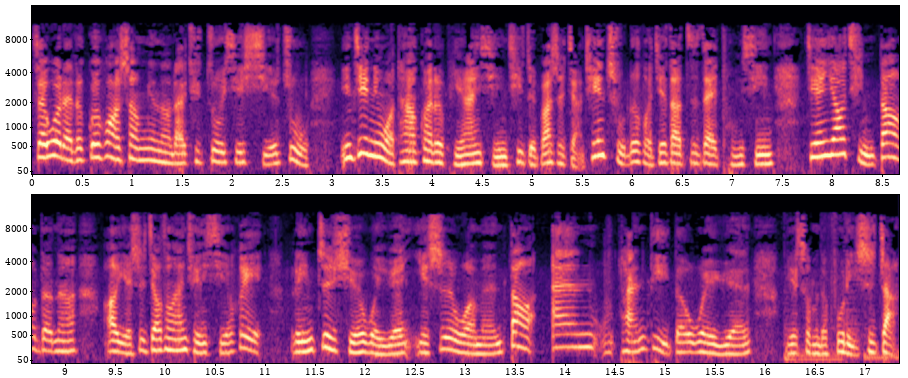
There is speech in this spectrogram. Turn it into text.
在未来的规划上面呢，来去做一些协助，迎接你我他快乐平安行，七嘴八舌讲清楚，乐活街道自在同行。今天邀请到的呢，啊、呃，也是交通安全协会林志学委员，也是我们道安团体的委员，也是我们的副理事长。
